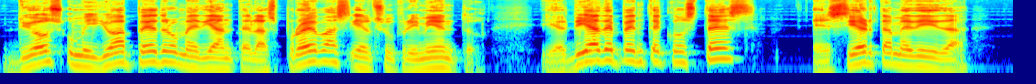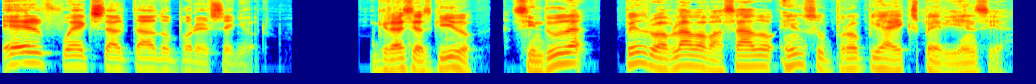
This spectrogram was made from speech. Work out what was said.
Dios humilló a Pedro mediante las pruebas y el sufrimiento, y el día de Pentecostés, en cierta medida, él fue exaltado por el Señor. Gracias, Guido. Sin duda, Pedro hablaba basado en su propia experiencia.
